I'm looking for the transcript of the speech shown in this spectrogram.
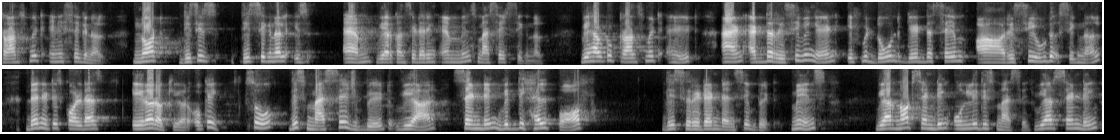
transmit any signal not this is this signal is m we are considering m means message signal. We have to transmit it and at the receiving end if we don't get the same uh, received signal then it is called as error occur okay so this message bit we are sending with the help of this redundancy bit. Means we are not sending only this message. We are sending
